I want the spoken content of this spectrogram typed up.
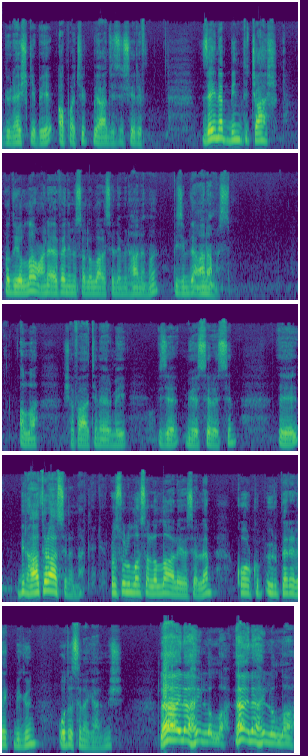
güneş gibi apaçık bir hadisi şerif. Zeynep binti Cahş radıyallahu anh Efendimiz sallallahu aleyhi ve sellemin hanımı bizim de anamız. Allah şefaatine ermeyi bize müyesser etsin. Ee, bir hatırasını naklediyor. Resulullah sallallahu aleyhi ve sellem korkup ürpererek bir gün odasına gelmiş. La ilahe illallah, la ilahe illallah.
